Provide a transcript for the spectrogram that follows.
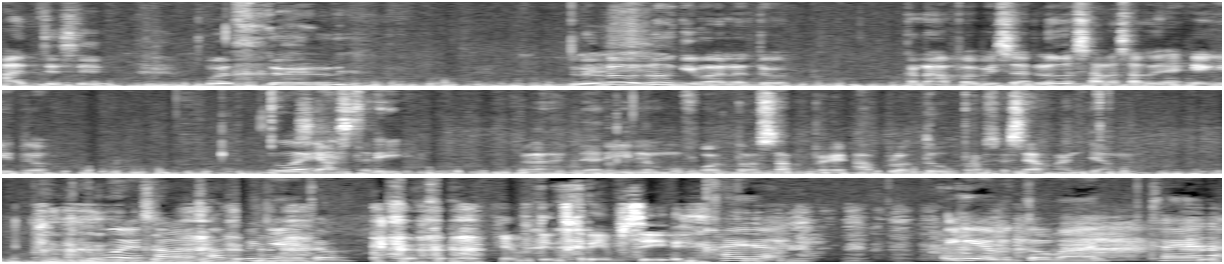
aja sih betul lu lu lu gimana tuh kenapa bisa lu salah satunya kayak gitu Gue. si Astri nah, dari nemu foto sampai upload tuh prosesnya panjang Gue salah satunya itu. Kayak bikin skripsi. Kayak iya betul banget. Kayak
